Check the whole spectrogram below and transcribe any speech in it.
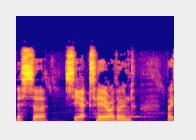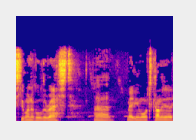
this uh, CX here. I've owned basically one of all the rest. Uh, maybe more to come in a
